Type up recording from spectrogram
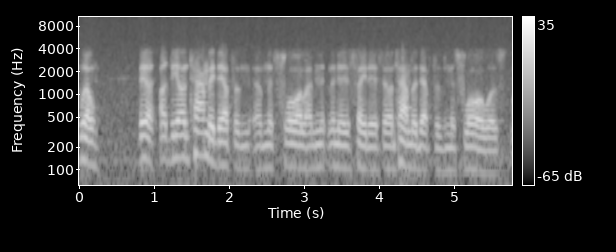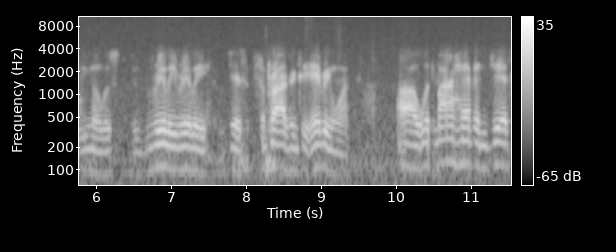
well, the uh, the untimely death of, of Miss Floyd. Let me, just say this: the untimely death of Miss Floyd was, you know, was really, really just surprising to everyone. Uh, with my having just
